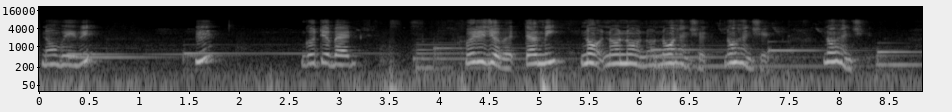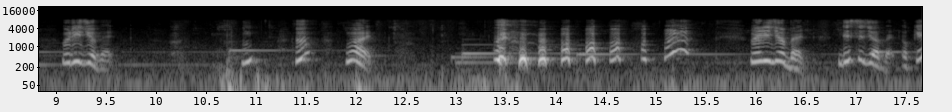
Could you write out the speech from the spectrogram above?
no, baby. Hmm? Go to your bed. Where is your bed? Tell me. No, no, no, no, no handshake. No handshake. No handshake. Where is your bed? Hmm? Huh? What? Where is your bed? This is your bed, okay?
